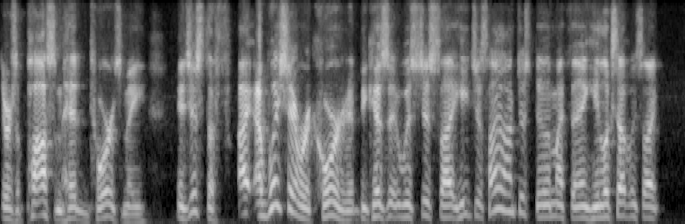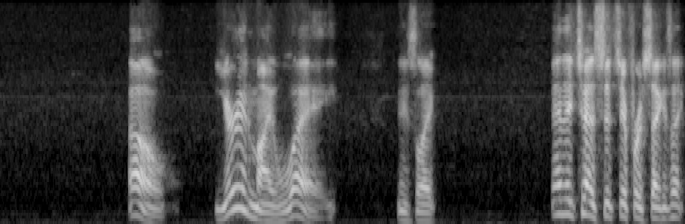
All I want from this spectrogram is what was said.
there's a possum headed towards me. And just the, I, I, wish I recorded it because it was just like, he just, oh, I'm just doing my thing. He looks up and he's like, oh, you're in my way. And he's like, and they kind of sits there for a second. It's like,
